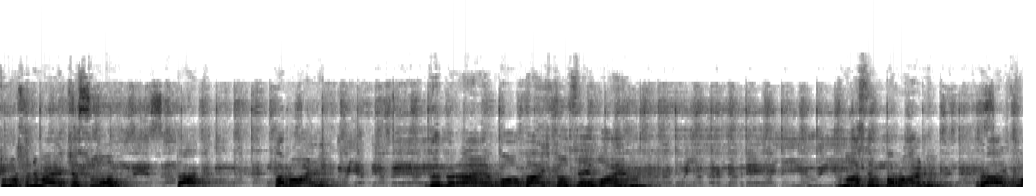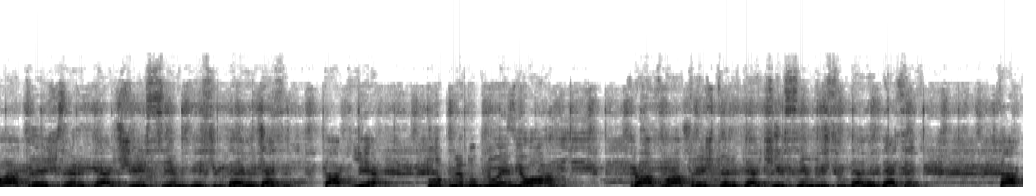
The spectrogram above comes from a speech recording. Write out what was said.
тому що немає часу. Так, пароль. Вибираємо. О, бачите, оцей логін. Вносимо пароль. Раз, два, три, чотири, п'ять, шість, сім, вісім, дев'ять, десять. Так, є. Тут ми дублюємо його. Раз, два, три, чотири, п'ять, шість, сім, вісім, дев'ять, десять. Так,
